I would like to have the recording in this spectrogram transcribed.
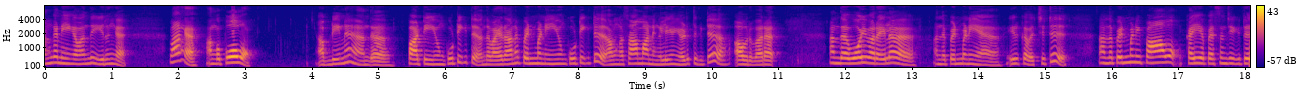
அங்கே நீங்கள் வந்து இருங்க. வாங்க அங்கே போவோம். அப்படின்னு அந்த பாட்டியும் கூட்டிக்கிட்டு அந்த வயதான பெண்மணியையும் கூட்டிக்கிட்டு அவங்க சாமானுங்களையும் எடுத்துக்கிட்டு அவர் வரார். அந்த ஓய்வறையில் அந்த பெண்மணியை இருக்க வச்சுட்டு அந்த பெண்மணி பாவம் கையை பிசைஞ்சிக்கிட்டு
